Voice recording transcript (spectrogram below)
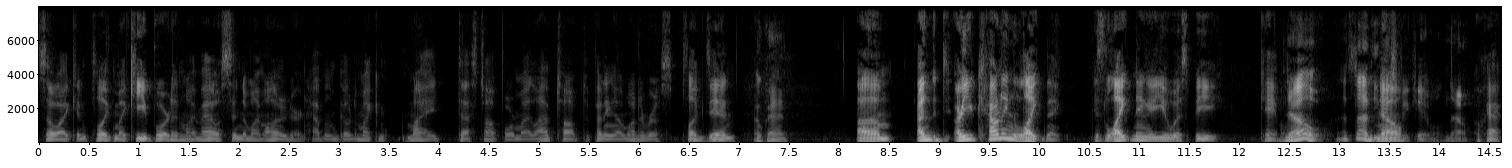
So I can plug my keyboard and my mouse into my monitor and have them go to my my desktop or my laptop, depending on whatever's plugged in. Okay. Um, and are you counting Lightning? Is Lightning a USB cable? No, that's not a No. USB cable. No. Okay.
